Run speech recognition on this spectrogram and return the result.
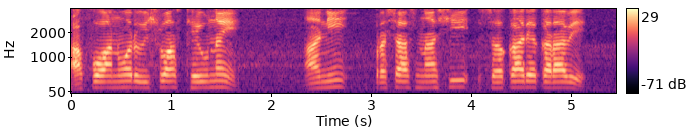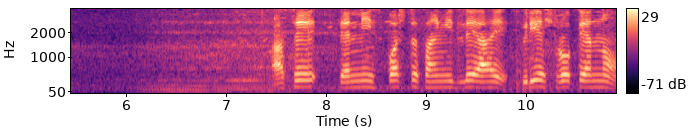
अफवांवर विश्वास ठेवू नये आणि प्रशासनाशी सहकार्य करावे असे त्यांनी स्पष्ट सांगितले आहे. प्रिय श्रोत्यांनो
